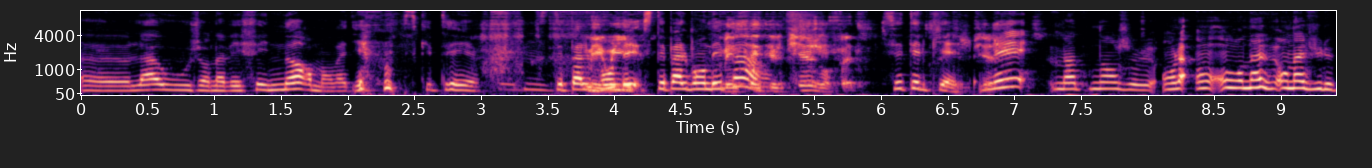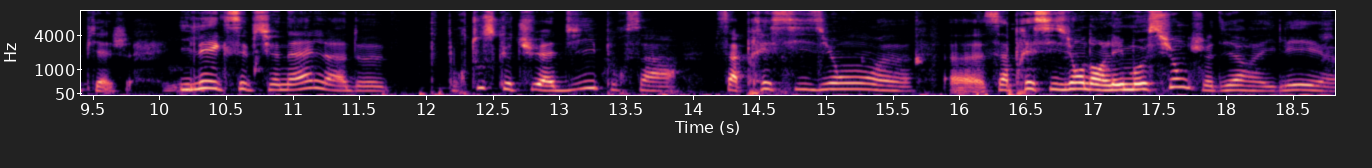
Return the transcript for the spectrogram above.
Euh, là où j'en avais fait une norme, on va dire, ce qui était, c'était pas le bon, oui. c'était pas le bon départ. C'était le piège en fait. C'était le piège. Le piège Mais maintenant, je, on, a, on, on, a, on a vu le piège. Il est exceptionnel de, pour tout ce que tu as dit, pour sa, sa précision, euh, euh, sa précision dans l'émotion. Je veux dire, il est, euh,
